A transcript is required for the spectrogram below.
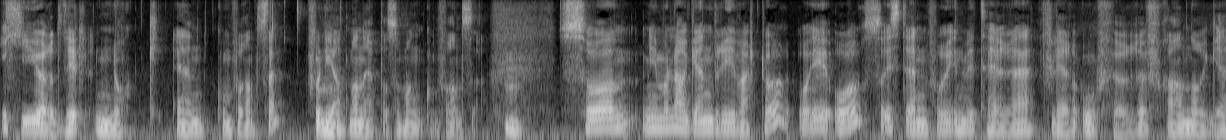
ikke gjøre det til nok en konferanse, fordi mm. at man er på så mange konferanser. Mm. Så vi må lage en vri hvert år, og i år så istedenfor å invitere flere ordførere fra Norge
